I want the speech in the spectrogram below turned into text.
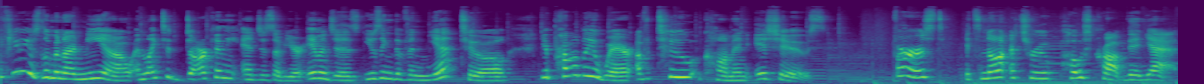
If you use Luminar Neo and like to darken the edges of your images using the vignette tool, you're probably aware of two common issues. First, it's not a true post-crop vignette.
